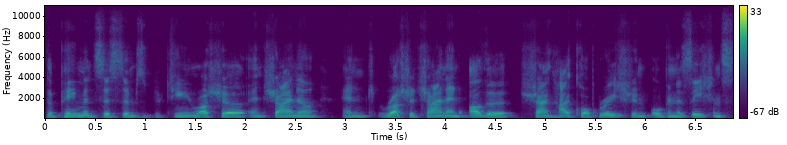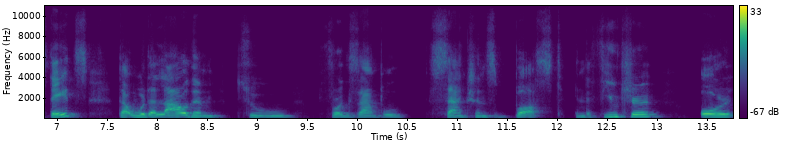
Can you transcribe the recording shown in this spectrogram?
the payment systems between Russia and China and Russia, China, and other Shanghai Cooperation Organization states that would allow them to, for example, sanctions bust in the future, or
